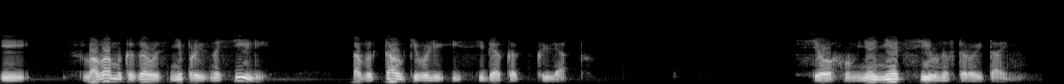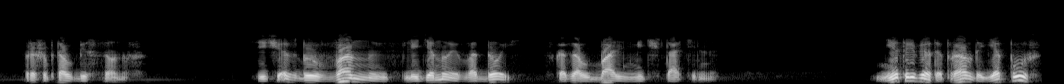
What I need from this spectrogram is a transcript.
И слова мы, казалось, не произносили, а выталкивали из себя как кляп. «Все, у меня нет сил на второй тайм, прошептал Бессонов. Сейчас бы в ванную с ледяной водой сказал Баль мечтательно. Нет, ребята, правда, я пуст.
